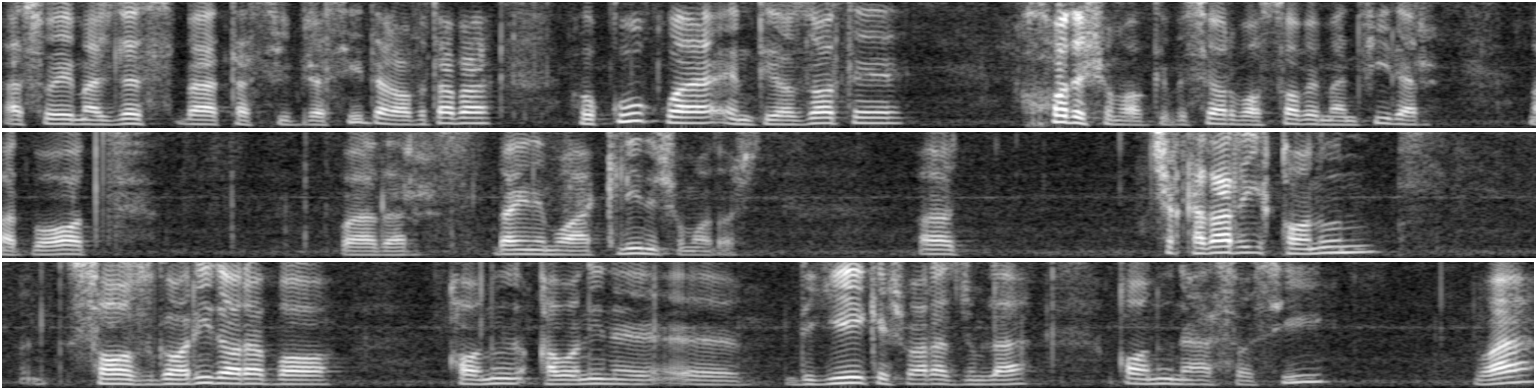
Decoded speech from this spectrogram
از سوی مجلس به تصویب رسید در رابطه با حقوق و امتیازات خود شما که بسیار باستاب منفی در مطبوعات و در بین معکلین شما داشت. چقدر این قانون سازگاری داره با قانون قوانین دیگه کشور از جمله قانون اساسی؟ و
